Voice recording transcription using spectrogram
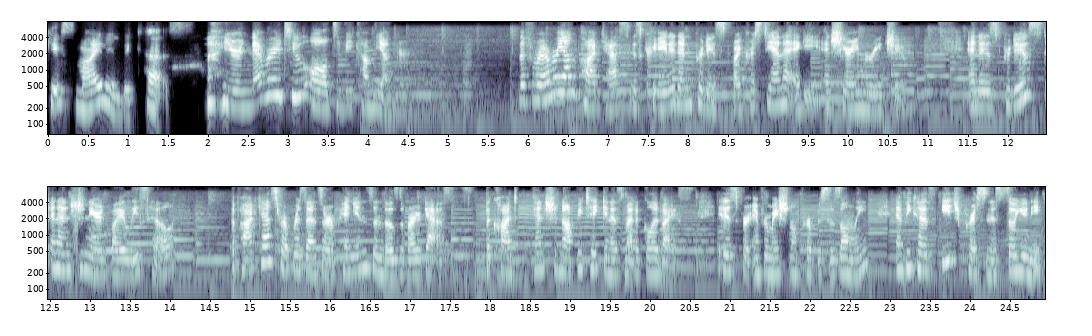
keep smiling because You're never too old to become younger. The Forever Young podcast is created and produced by Christiana Eggy and Sherry Marie Chu, and it is produced and engineered by Elise Hill. The podcast represents our opinions and those of our guests. The content should not be taken as medical advice. It is for informational purposes only, and because each person is so unique,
